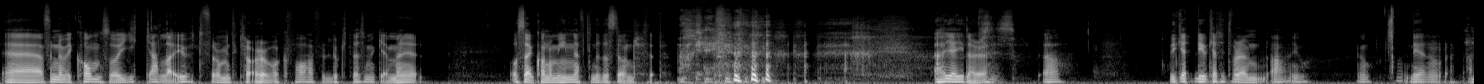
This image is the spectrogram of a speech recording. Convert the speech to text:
Eh, för när vi kom så gick alla ut för de inte klarade att vara kvar för det luktade så mycket. Men, och sen kom de in efter en liten stund. Typ. Okej, Ja, jag gillar det. precis. Ja. Det, det kanske inte var den, ja jo. Jo, det är nog det. Ja.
